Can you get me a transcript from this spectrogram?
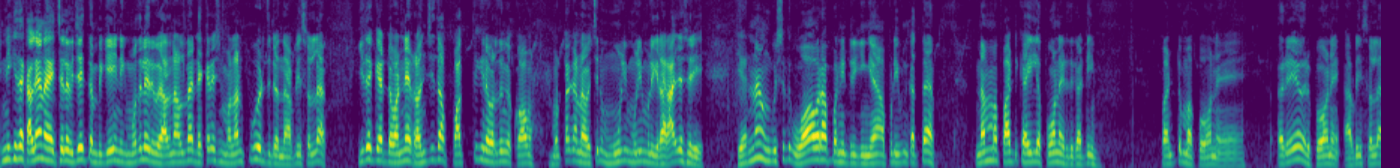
இன்னைக்கு தான் கல்யாணம் ஆயிடுச்சுல விஜய் தம்பிக்கு. இன்றைக்கி முதலிரவு அதனால தான் டெக்கரேஷன் பண்ணலான்னு பூ எடுத்துகிட்டு வந்தேன். அப்படின்னு சொல்ல இதை கேட்ட உடனே ரஞ்சிதா பத்துக்கின்னு வருதுங்க கோவம் மொட்டைக்கண்ணை வச்சுன்னு மூலி மூலி முழிக்கிறா ராஜேஸ்வரி என்ன உங்கள் விஷயத்துக்கு ஓவராக பண்ணிகிட்டு இருக்கீங்க அப்படி இப்படின்னு கத்த. நம்ம பாட்டி கையில் ஃபோனை எடுத்துக்காட்டி பண்ணிட்டுமா போனு. ஒரே ஒரு போனு. அப்படின்னு சொல்ல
